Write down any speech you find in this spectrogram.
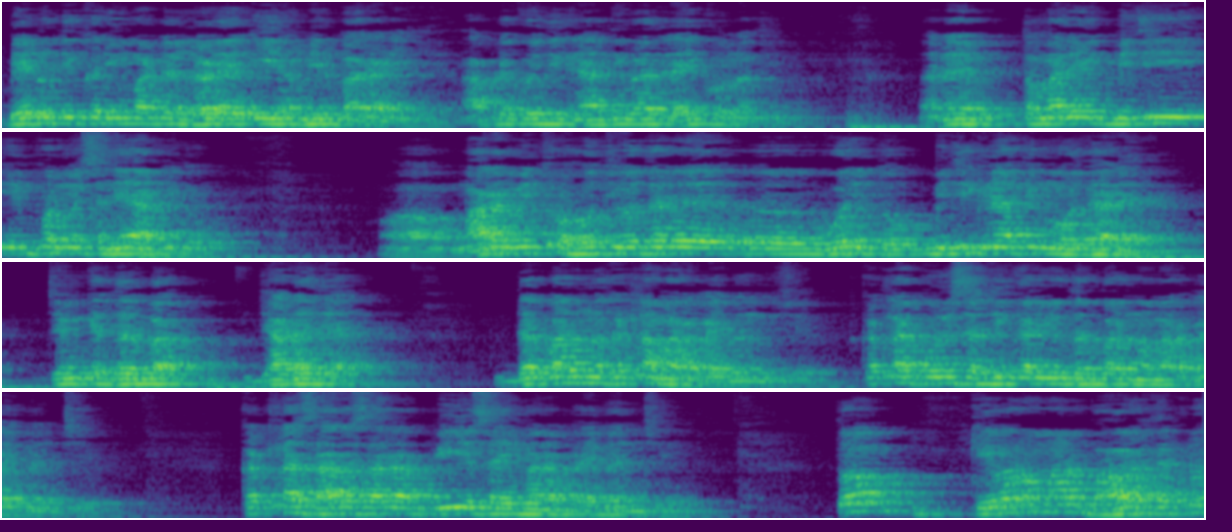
બેનો દીકરી માટે લડે એ અમીર બારાડી આપણે કોઈ દી જ્ઞાતિવાદ રાખ્યો નથી. અને તમારે એક બીજી ઇન્ફોર્મેશન એ આપી દઉં. મારા મિત્રો સૌથી વધારે હોય તો બીજી જ્ઞાતિમાં વધારે. જેમ કે દરબાર, જાડેજા. દરબારના કેટલા મારા ભાઈબંધ છે? કેટલા પોલીસ અધિકારીઓ દરબારના મારા ભાઈબંધ છે? કેટલા સારા સારા પીએસઆઈ મારા ભાઈબંધ છે? તો કહેવાનો મારો ભાવાર્થ એટલો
